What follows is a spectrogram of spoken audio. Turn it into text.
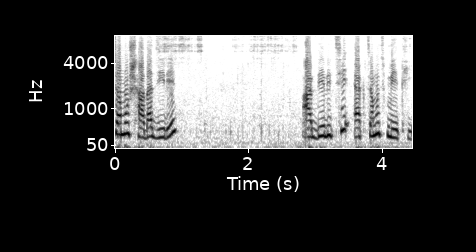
চামচ সাদা জিরে আর দিয়ে দিচ্ছি এক চামচ মেথি।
